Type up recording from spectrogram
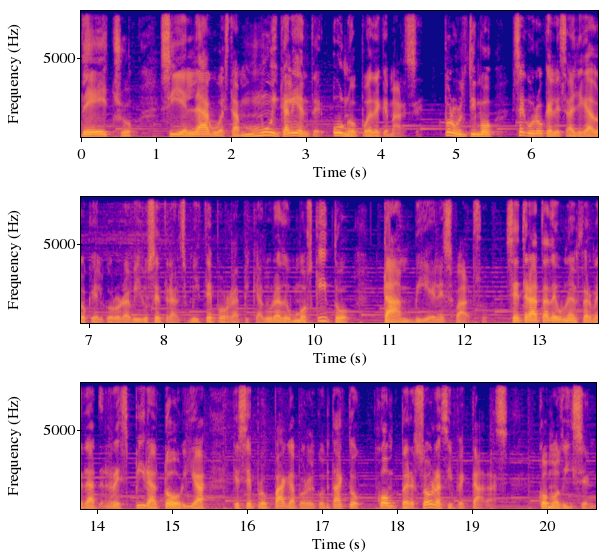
De hecho, si el agua está muy caliente, uno puede quemarse. Por último, seguro que les ha llegado que el coronavirus se transmite por la picadura de un mosquito. También es falso. Se trata de una enfermedad respiratoria que se propaga por el contacto con personas infectadas. Como dicen,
